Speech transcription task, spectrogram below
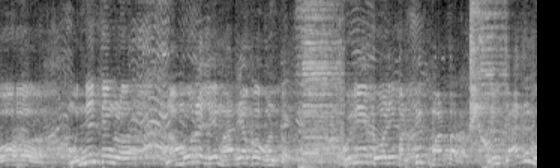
ಓಹೋ, ಮುಂದಿನ ತಿಂಗಳು ನಮ್ಮೂರಲ್ಲಿ ಮಾರಿ ಹಬ್ಬ ಉಂಟು. ಕುರಿ, ಕೋಳಿ ಬರ್ತಿಕ್ ಮಾಡ್ತಾರ. ನೀವು ಜಾತ್ರೆಗೆ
